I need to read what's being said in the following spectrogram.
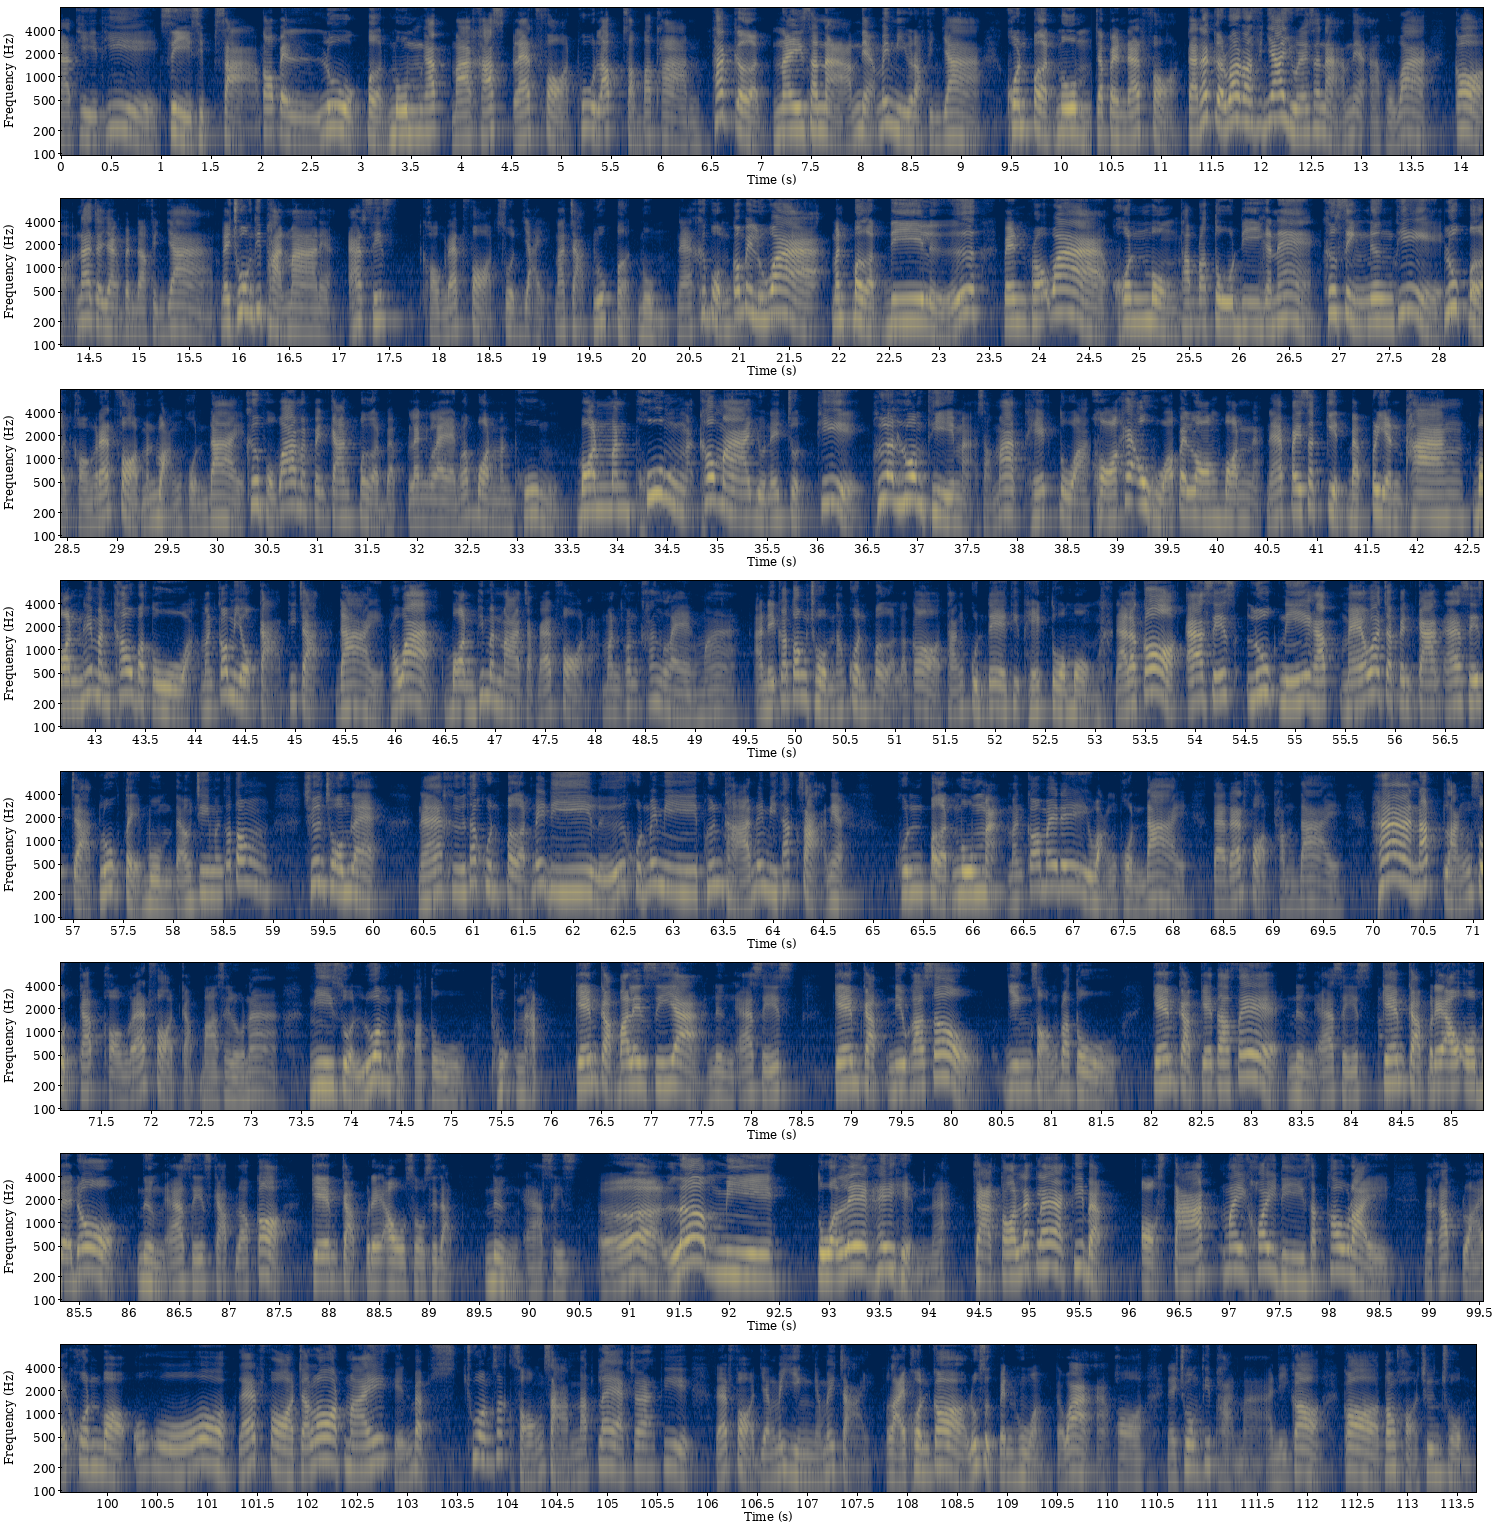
นาทีที่ 43 ก็เป็นลูกเปิดมุมครับ มาคัสแรดฟอร์ด ผู้รับสัมปทาน ถ้าเกิดในสนามเนี่ยไม่มีราฟินยาคนเปิดมุมจะเป็นแรดฟอร์ด แต่ถ้าเกิดว่าราฟินยาอยู่ในสนามเนี่ยผมว่าก็น่าจะยังเป็นราฟินยาในช่วงที่ผ่านมาเนี่ยแอสซิส ของแรดฟอร์ดส่วนใหญ่มาจากลูกเปิดมุมนะคือผมก็ไม่รู้ว่ามันเปิดดีหรือ เป็นเพราะว่าคนมงทำประตูดีกันแน่ คือสิ่งหนึ่งที่ลูกเปิดของแรดฟอร์ดมันหวังผลได้ คือผมว่ามันเป็นการเปิดแบบแรงๆ แล้วบอลมันพุ่ง บอลมันพุ่งเข้ามาอยู่ในจุดที่เพื่อนร่วมทีมอะสามารถเทคตัว ขอแค่เอาหัวไปลองบอลน่ะนะไปสกิดแบบเปลี่ยนทาง บอลให้มันเข้าประตูอะมันก็มีโอกาสที่จะได้ เพราะว่าบอลที่มันมาจากแรดฟอร์ดอะมันค่อนข้างแรงมาก อันนี้ก็ต้องชมทั้งคนเปิดแล้วก็ทั้งกุนเด้ที่เทคตัวมงนะแล้วก็แอสซิสลูกนี้ครับแม้ว่าจะเป็นการแอสซิสจากลูกเตะมุม แต่จริงๆมันก็ต้องชื่นชมแหละนะคือถ้าคุณเปิดไม่ดีหรือคุณไม่มีพื้นฐานไม่มีทักษะเนี่ยคุณเปิดมุมอะมันก็ไม่ได้หวังผลได้ แต่แรดฟอร์ดทำได้ 5 นัดหลังสุดครับของแรดฟอร์ดกับบาร์เซโลนามีส่วนร่วมกับประตูทุกนัด เกมกับบาเลนเซีย1แอสซิสเกมกับนิวคาสเซิลยิง 2 ประตู เกมกับเกตาเฟ่1แอสซิสเกมกับเรอัลโอเบโด1แอสซิสครับแล้วก็เกมกับเรอัลโซเซดัด1แอสซิสเออ เริ่มมีตัวเลขให้เห็นนะ จากตอนแรก ๆที่แบบออกสตาร์ทไม่ค่อยดีสักเท่าไหร่ นะครับหลายคนบอกโอ้โหแรดฟอร์ดจะรอดไหมเห็นแบบช่วงสัก 2-3 นัดแรกใช่ไหมที่แรดฟอร์ดยังไม่ยิงยังไม่จ่าย หลายคนก็รู้สึกเป็นห่วง แต่ว่าอะพอในช่วงที่ผ่านมา อันนี้ก็ก็ต้องขอชื่นชม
